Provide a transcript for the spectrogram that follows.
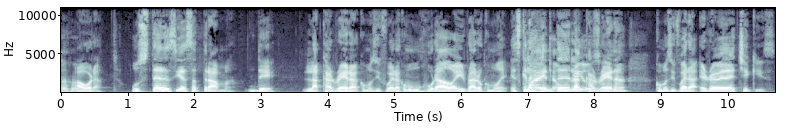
Ajá. Ahora, ustedes y esa trama de la carrera, como si fuera como un jurado ahí raro, como de. Es que la Ay, gente de la carrera, como si fuera RBD chiquis.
